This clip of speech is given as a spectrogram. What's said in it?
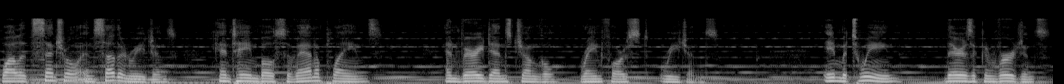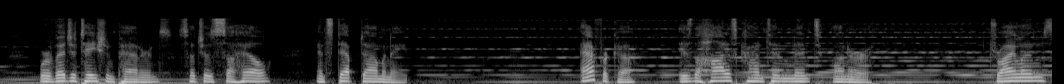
while its central and southern regions contain both savanna plains and very dense jungle rainforest regions. In between, there is a convergence where vegetation patterns such as Sahel and steppe dominate. Africa is the hottest continent on Earth. Drylands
